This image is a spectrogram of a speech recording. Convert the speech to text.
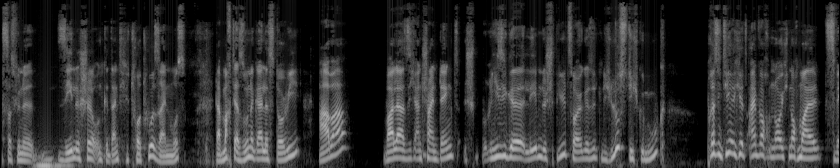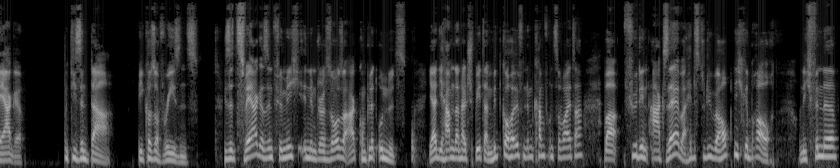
was das für eine seelische und gedankliche Tortur sein muss. Da macht er so eine geile Story, aber weil er sich anscheinend denkt, riesige lebende Spielzeuge sind nicht lustig genug, präsentiere ich jetzt einfach euch nochmal Zwerge. Und die sind da. Because of reasons. Diese Zwerge sind für mich in dem Dressrosa Arc komplett unnütz. Ja, die haben dann halt später mitgeholfen im Kampf und so weiter. Aber für den Arc selber hättest du die überhaupt nicht gebraucht. Und ich finde,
